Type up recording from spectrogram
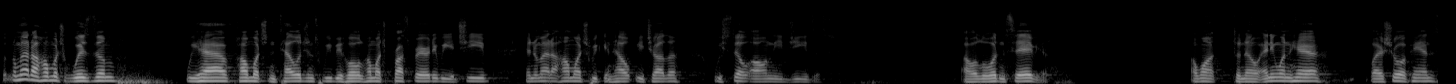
But no matter how much wisdom we have, how much intelligence we behold, how much prosperity we achieve, and no matter how much we can help each other, we still all need Jesus, our Lord and Savior. I want to know anyone here, by a show of hands,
